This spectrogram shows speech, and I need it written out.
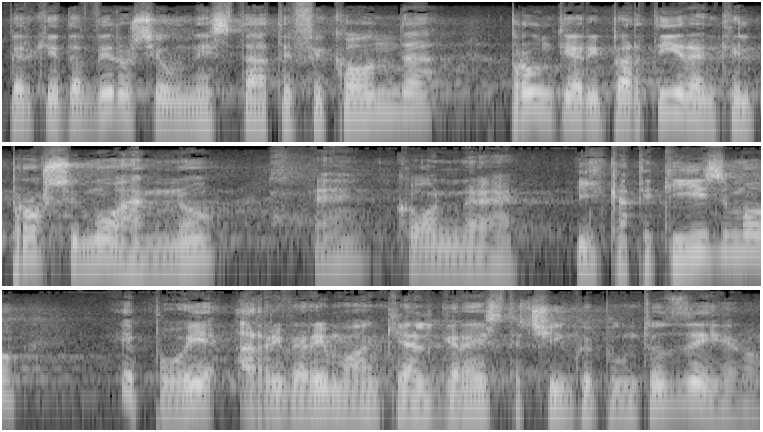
perché davvero sia un'estate feconda, pronti a ripartire anche il prossimo anno eh, con eh, il catechismo e poi arriveremo anche al Grest 5.0,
